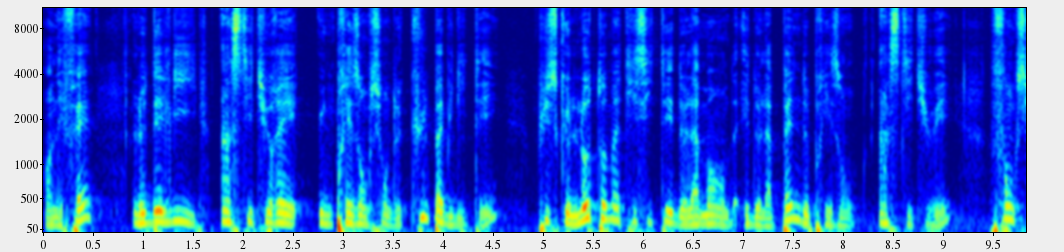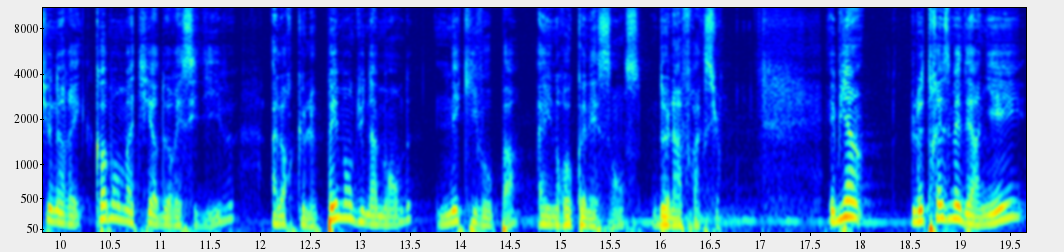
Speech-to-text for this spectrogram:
En effet, le délit instituerait une présomption de culpabilité, puisque l'automaticité de l'amende et de la peine de prison instituée fonctionnerait comme en matière de récidive, alors que le paiement d'une amende n'équivaut pas à une reconnaissance de l'infraction. Eh bien, le 13 mai dernier,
